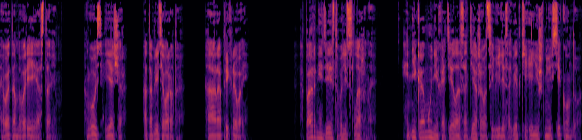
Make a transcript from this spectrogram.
В этом дворе и оставим. Гусь, ящер, отобрите ворота. Ара, прикрывай. Парни действовали слаженно. Никому не хотелось задерживаться в Елизаветке и лишнюю секунду.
